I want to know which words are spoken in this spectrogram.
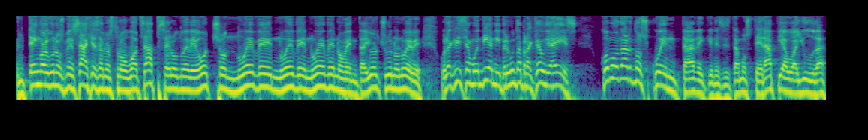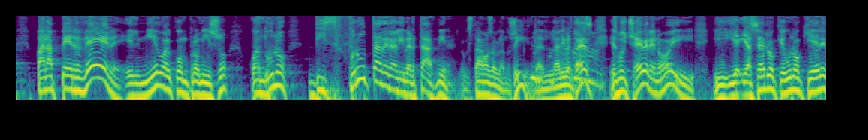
Tengo algunos mensajes a nuestro WhatsApp 098-999-9819. Hola Cristian, buen día. Mi pregunta para Claudia es, ¿cómo darnos cuenta de que necesitamos terapia o ayuda para perder el miedo al compromiso cuando uno disfruta de la libertad? Mira, lo que estábamos hablando, sí, la, libertad es, es, muy chévere, ¿no? Y, y, hacer lo que uno quiere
